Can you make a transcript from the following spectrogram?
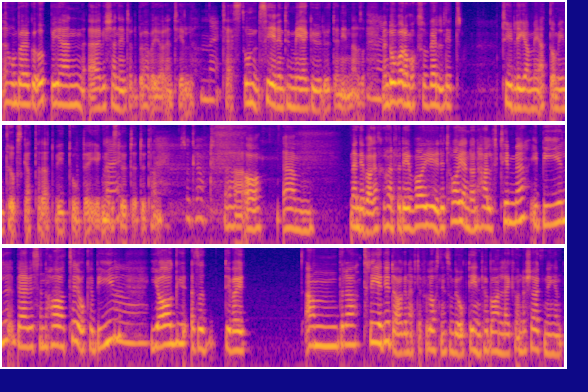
Eh, Hon börjar gå upp igen, Eh, vi känner inte att vi behöver göra en till Nej. test. Hon ser inte mer gul ut än innan. Men då var de också väldigt tydliga med att de inte uppskattade att vi tog det egna Nej. beslutet. Utan, Såklart. eh, ja, ehm, men det var ganska skönt för det, var ju, det tar ju ändå en halvtimme i bil. Bebisen hatar att åka bil. Ja. Jag, alltså det var ju andra, tredje dagen efter förlossning som vi åkte in för barnläkarundersökningen.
